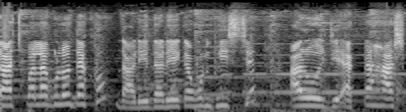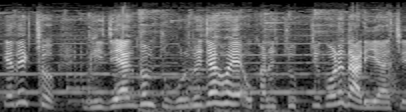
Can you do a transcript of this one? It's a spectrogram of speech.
গাছপালাগুলো দেখো, দাঁড়িয়ে দাঁড়িয়ে কেমন ভিজছে। আর ওই যে একটা হাঁসকে দেখছ, ভিজে একদম টুকুর ভেজা হয়ে ওখানে চুপটি করে দাঁড়িয়ে আছে।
